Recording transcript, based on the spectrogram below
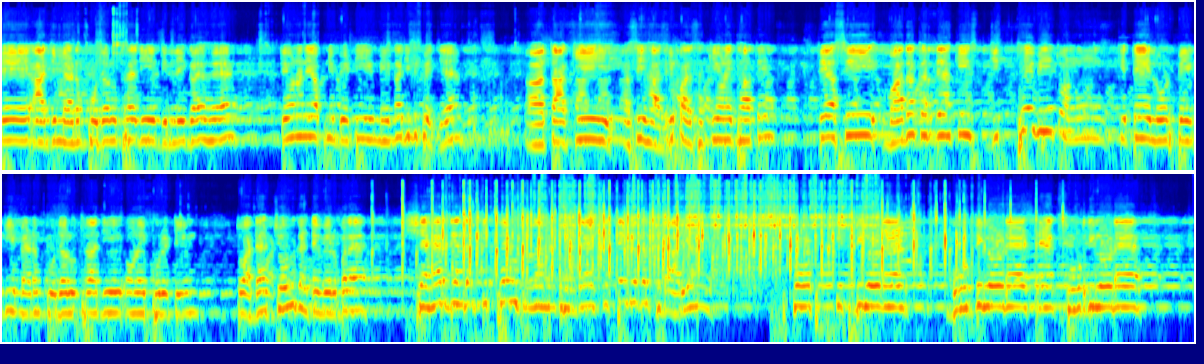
ਤੇ ਅੱਜ ਮੈਡਮ ਪੂਜਾ ਲੁਥਰਾ ਜੀ ਦਿੱਲੀ ਗਏ ਹੋਏ ਹੈ ਤੇ ਉਹਨਾਂ ਨੇ ਆਪਣੀ ਬੇਟੀ ਮੇਗਾ ਜੀ ਨੂੰ ਭੇਜਿਆ ਤਾਂ ਕਿ ਅਸੀਂ ਹਾਜ਼ਰੀ ਭਰ ਸਕੀਏ ਉਹਨਾਂ ਥਾਂ ਤੇ। ਤੇ ਅਸੀਂ ਵਾਅਦਾ ਕਰਦੇ ਹਾਂ ਕਿ ਜਿੱਥੇ ਵੀ ਤੁਹਾਨੂੰ ਕਿਤੇ ਲੋੜ ਪਏਗੀ ਮੈਡਮ ਪੂਜਾ ਲੁਥਰਾ ਜੀ, ਉਹਨਾਂ ਦੀ ਪੂਰੀ ਟੀਮ ਤੁਹਾਡਾ 24 ਘੰਟੇ ਅਵੇਲੇਬਲ ਹੈ। ਸ਼ਹਿਰ ਦੇ ਅੰਦਰ ਕਿੱਥੇ ਵੀ ਟੂਰਨਾਮੈਂਟ ਹੁੰਦਾ ਹੈ, ਕਿਤੇ ਵੀ ਅਗਰ ਖਿਡਾਰੀਆਂ ਨੂੰ ਸਪੋਰਟਸ ਕਿਟ ਦੀ ਲੋੜ ਹੈ? ਬੂਟ ਦੀ ਲੋੜ ਹੈ ਟਰੈਕ ਸੂਟ ਦੀ ਲੋੜ ਹੈ?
